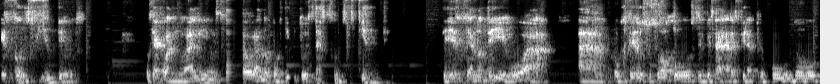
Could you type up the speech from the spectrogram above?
es consciente. O sea, cuando alguien está orando por ti, tú estás consciente de eso. O sea, no te llegó a, a observar sus ojos, empezar a respirar profundo.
